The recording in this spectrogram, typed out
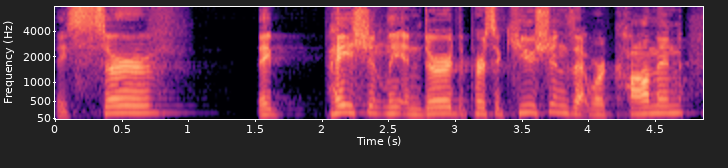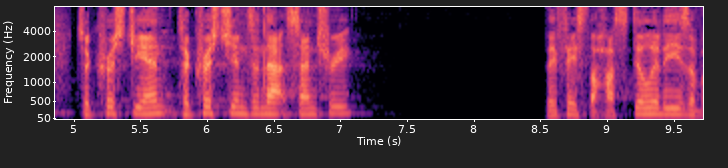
they serve. They patiently endured the persecutions that were common to, Christian, to Christians in that century. They faced the hostilities of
